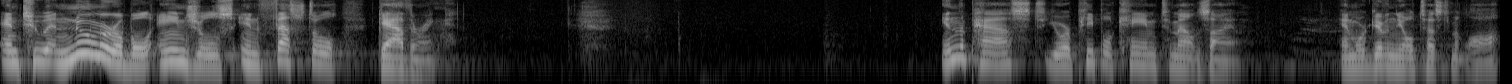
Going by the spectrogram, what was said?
and to innumerable angels in festal gathering. In the past, your people came to Mount Zion and were given the Old Testament law.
